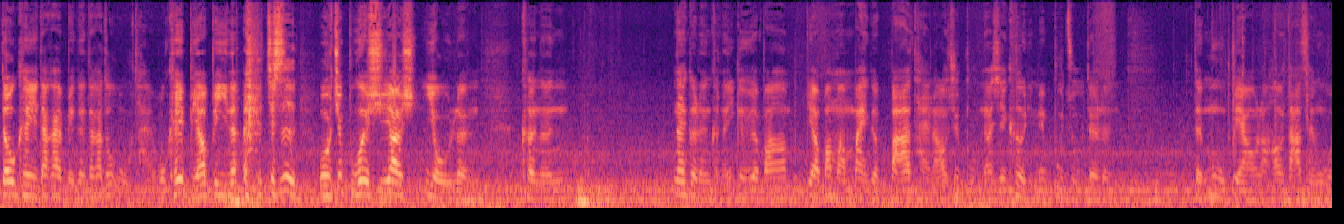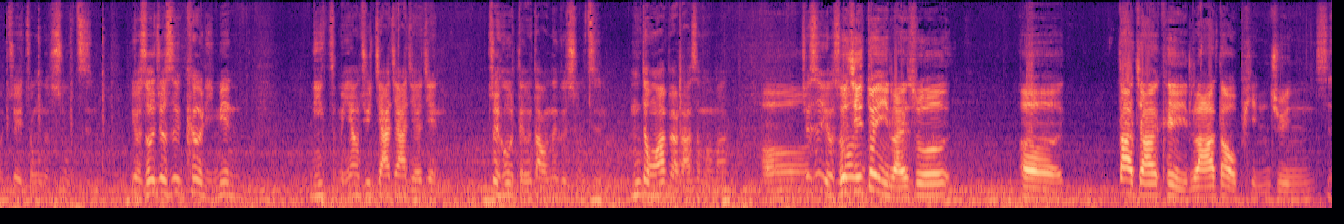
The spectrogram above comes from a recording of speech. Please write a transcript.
都可以，大概每个人大概都五台，我可以不要逼那，就是我就不会需要有人可能那个人可能一个月帮要帮忙卖个八台，然后去补那些课里面不足的人的目标，然后达成我最终的数字。有时候就是课里面你怎么样去加加减减，最后得到那个数字嘛？你懂我要表达什么吗？哦，就是有时候其实对你来说，呃，大家可以拉到平均是，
